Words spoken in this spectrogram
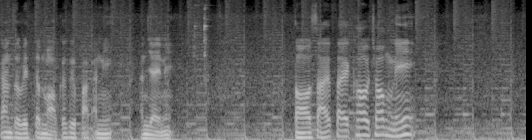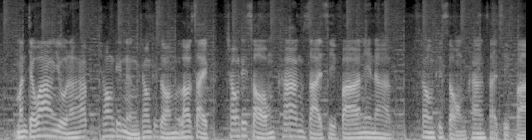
ก้านสวิตช์ต้นหมอกก็คือปลั๊กอันนี้อันใหญ่นี้ต่อสายไฟเข้าช่องนี้ มันจะว่างอยู่นะครับ ช่องที่หนึ่งช่องที่สองเราใส่ช่องที่สองข้างสายสีฟ้านี่นะครับ ช่องที่สองข้างสายสีฟ้า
